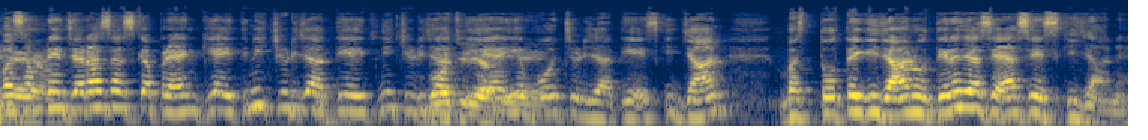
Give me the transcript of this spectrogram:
बस हमने जरा सा इसका प्रैंक किया इतनी चिढ़ जाती है इतनी चिढ़ बहुत जाती है ये बहुत चिढ़ जाती है। इसकी जान बस तोते की जान होती है ना जैसे ऐसे इसकी जान है।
